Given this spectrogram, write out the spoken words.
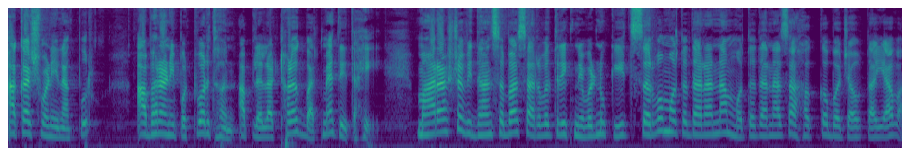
आकाशवाणी नागपूर. आभाराणी पटवर्धन आपल्याला ठळक बातम्या देत आहे. महाराष्ट्र विधानसभा सार्वत्रिक निवडणुकीत सर्व मतदारांना मतदानाचा हक्क बजावता यावा.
